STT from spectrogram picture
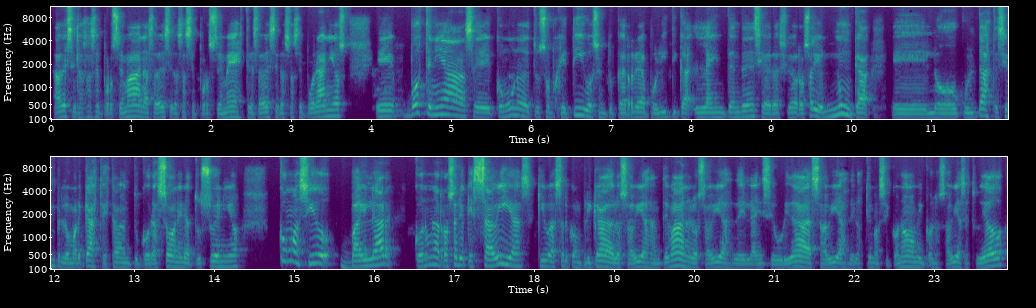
a veces los hace por semanas, a veces los hace por semestres, a veces los hace por años. vos tenías como uno de tus objetivos en tu carrera política la intendencia de la ciudad de Rosario. Nunca lo ocultaste, siempre lo marcaste, estaba en tu corazón, era tu sueño. ¿Cómo ha sido bailar con una Rosario que sabías que iba a ser complicada, lo sabías de antemano, lo sabías de la inseguridad, sabías de los temas económicos, lo sabías estudiado,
